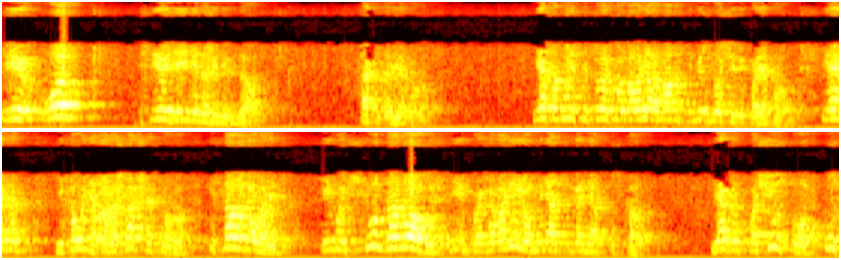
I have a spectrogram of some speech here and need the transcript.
И он с нее деньги даже не взял. Так это ехало. Я с одной сестрой поговорил, она на Сибирь с дочерью поехала. Я, говорю, никого нет, подошла к шоферу и стала говорить. И мы всю дорогу с ним проговорили, он меня от себя не отпускал. Я, говорит, почувствовал вкус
